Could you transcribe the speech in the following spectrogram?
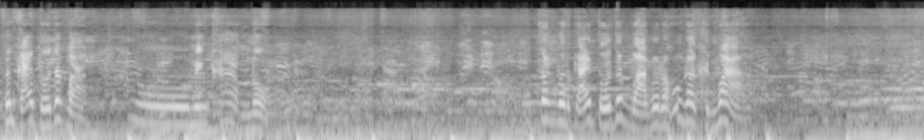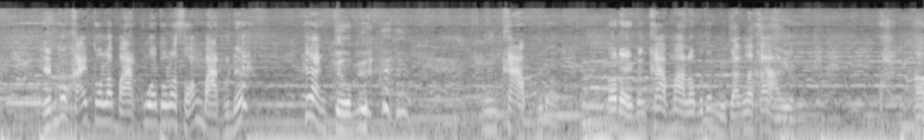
เพิ่นขายตัวจักบาทโอ้แม่งข้ามโน่จักเพิ่นขายตัวจักบาทเราคงก็ขึ้นว่า เห็นเขาขายตัวละบาทกลัวตัวละสองบาทพุ่นเด้อแพงเติบอยู่ ม่งข้ามพี่น้องเราได้แม่งข้ามมาเราไม่ต้องหนูจักราคาอยู่เอา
